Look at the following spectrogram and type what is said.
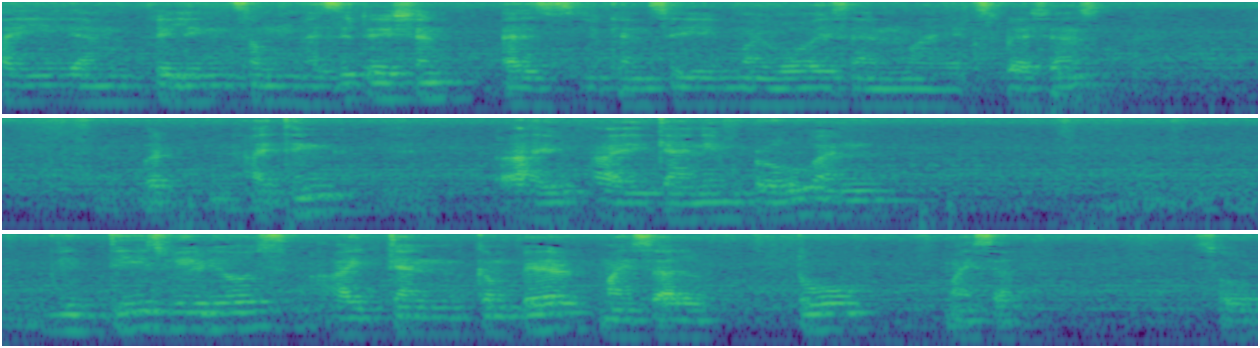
I am feeling some hesitation as you can see my voice and my expressions. But I think I, I can improve and with these videos I can compare myself to myself. So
